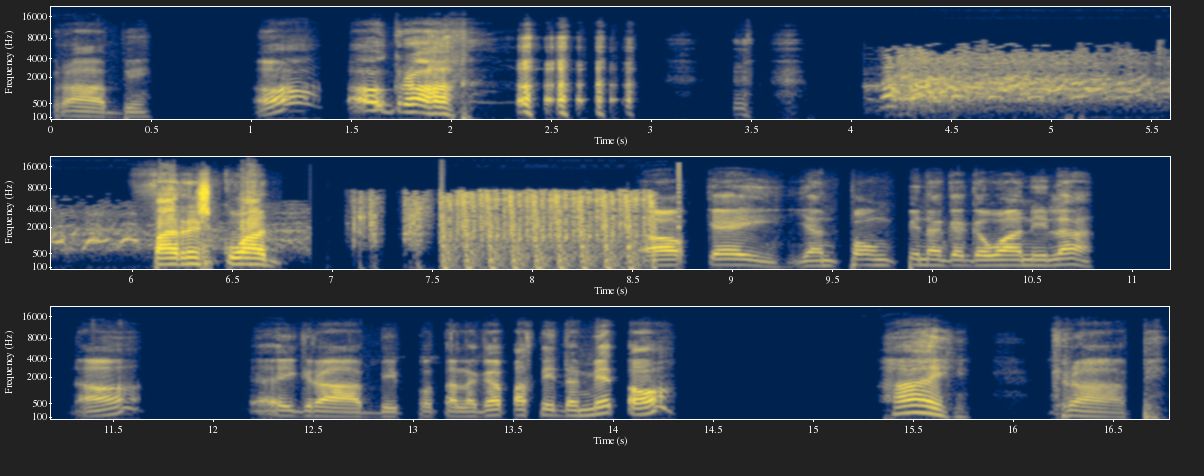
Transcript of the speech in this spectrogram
Grabe. Oh, oh, grabe. Fire squad. Okay, yan po ang pinagagawa nila. No? Ay, grabe po talaga. Pati damit, oh. Hay, grabe.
